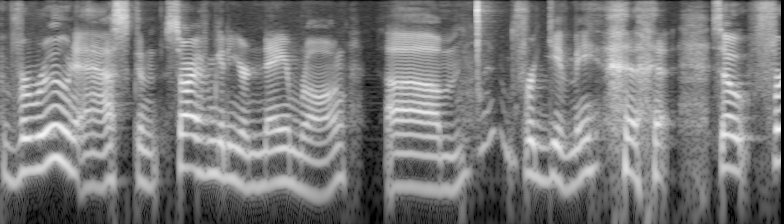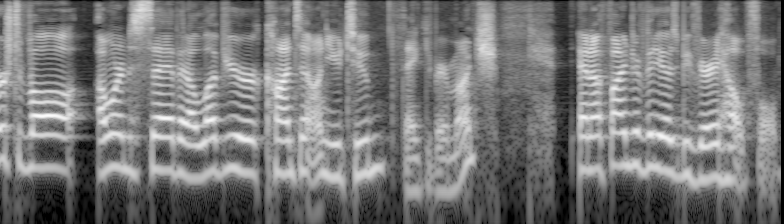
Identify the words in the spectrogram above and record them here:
Varun asked, and sorry if I'm getting your name wrong. Um, forgive me. so first of all, I wanted to say that I love your content on YouTube. Thank you very much. And I find your videos to be very helpful.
